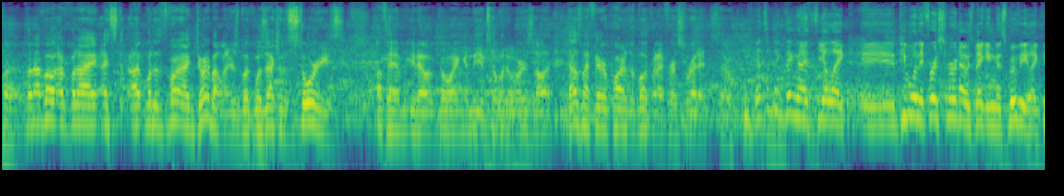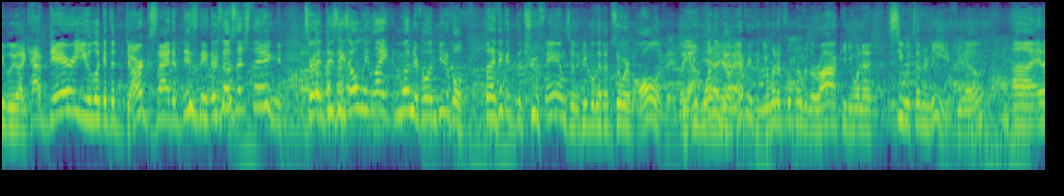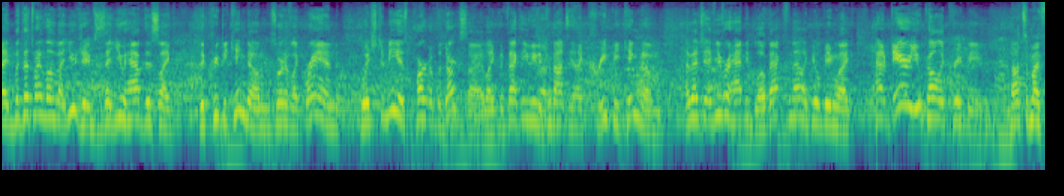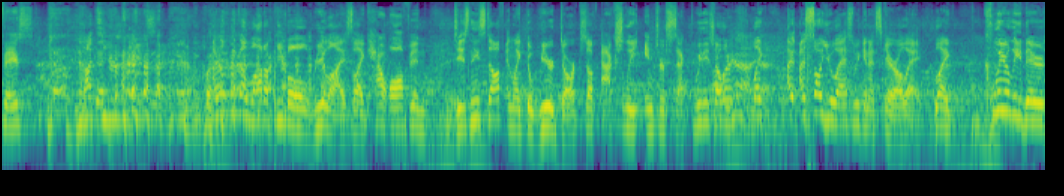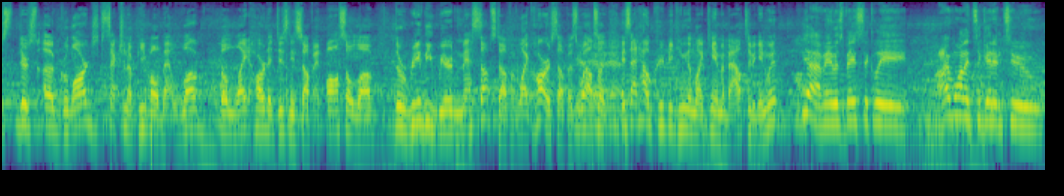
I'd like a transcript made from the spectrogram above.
but, but I've, but I, I, st- I what the part I enjoyed about Leonard's book was actually the stories of him, you know, going in the utilidors and all that. That was my favorite part of the book when I first read it. So. That's a big thing that I feel like uh, people, when they first heard I was making this movie, like people are like, "How dare you look at the dark side of Disney? There's no such thing. So Disney's only light and wonderful and beautiful." But I think that the true fans are the people that absorb all of it. Like Yeah. you want to Yeah, know yeah. everything. You want to flip over the rock and you want to see what's underneath. You know. Uh, and I, but that's what I love about you, James, is that you have this like the creepy kingdom sort of like brand, which to me is part of the dark side. Like the fact that you even come out and say like creepy kingdom. I imagine. Have you ever had any blowback from that? Like people being like, "How dare you call it creepy?" Not to my face. Not to your face. I don't think a lot of people realize like how often Disney stuff and like the weird dark stuff actually intersect with each oh, other. yeah, like yeah. I, I saw you last weekend at Scare LA. Like clearly there's there's a large section of people that love the lighthearted Disney stuff and also love the really weird messed up stuff of like horror stuff as well. so yeah, yeah. is that how Creepy Kingdom like came about to begin with? Yeah, I mean, it was basically I wanted to get into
